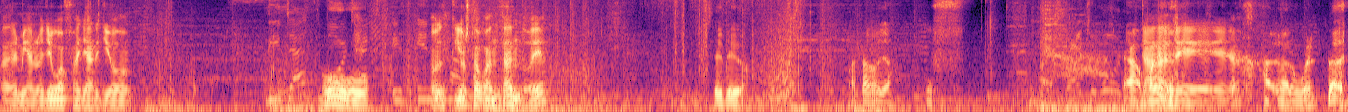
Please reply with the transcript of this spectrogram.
Madre mía, no llego a fallar yo. Uh. el tío está aguantando, ¿eh? Sí, tío. Matado ya. Uf. Dale. A dar vueltas.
